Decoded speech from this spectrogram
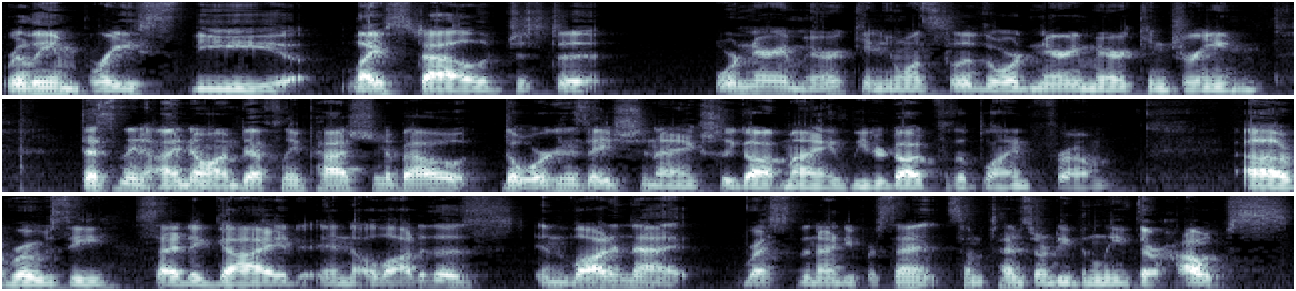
really embrace the lifestyle of just a ordinary American who wants to live the ordinary American dream. That's something I know I'm definitely passionate about. The organization I actually got my leader dog for the blind from, uh, Rosie Sighted Guide, and a lot of those, and a lot in that rest of the ninety percent, sometimes don't even leave their house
